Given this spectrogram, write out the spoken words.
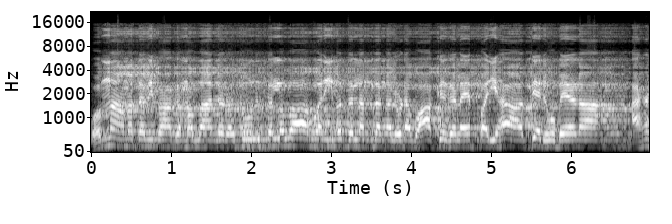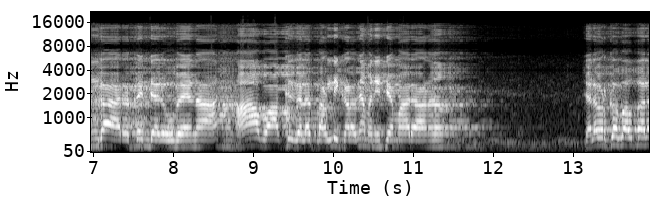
ഒന്നാമത്തെ വിഭാഗം അള്ളാന്റെ റസൂൽ സല്ലാഹു അലൈഹി വസല്ലം തങ്ങളുടെ വാക്കുകളെ പരിഹാസ്യ രൂപേണ അഹങ്കാരത്തിന്റെ രൂപേണ ആ വാക്കുകളെ തള്ളിക്കളഞ്ഞ മനുഷ്യന്മാരാണ്. ചിലവർക്ക് അള്ളാഹു താല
